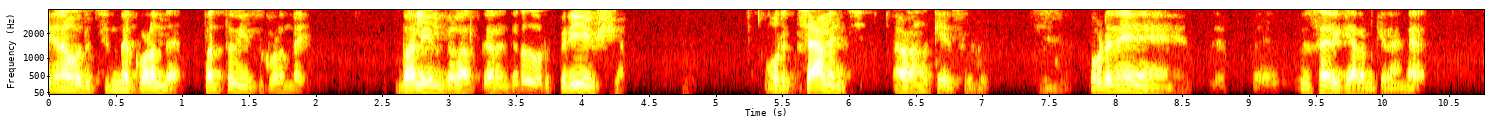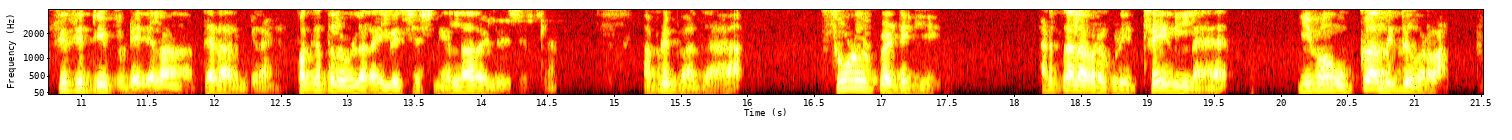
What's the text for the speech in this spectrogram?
ஏன்னா ஒரு சின்ன குழந்தை பத்து வயசு குழந்தை பாலியல் பலாத்காரங்கிறது ஒரு பெரிய விஷயம். ஒரு சேலஞ்ச் அதனால கேஸ் இது. உடனே விசாரிக்க ஆரம்பிக்கிறாங்க. சிசிடிவி ஃபுட்டேஜ் எல்லாம் தேட ஆரம்பிக்கிறாங்க. பக்கத்தில் உள்ள ரயில்வே ஸ்டேஷன் எல்லா ரயில்வே ஸ்டேஷன்லையும். அப்படி பார்த்தா சூலூர்பேட்டைக்கு அடுத்தால வரக்கூடிய ட்ரெயினில் இவன் உட்காந்துக்கிட்டு வர்றான்.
